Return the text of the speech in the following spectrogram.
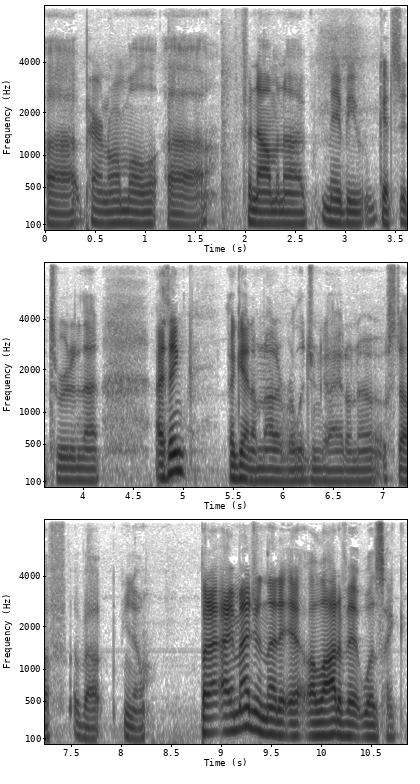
uh, paranormal uh, phenomena maybe gets its rooted in that. I think again, I'm not a religion guy. I don't know stuff about you know, but I, I imagine that it, a lot of it was like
